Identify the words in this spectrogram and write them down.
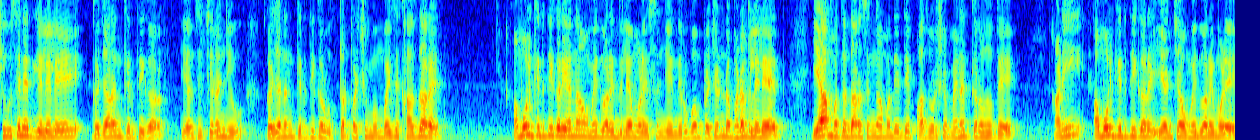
शिवसेनेत गेलेले गजानन कीर्तीकर यांचे चिरंजीव गजानन कीर्तीकर उत्तर पश्चिम मुंबईचे खासदार आहेत. अमोल कीर्तीकर यांना उमेदवारी दिल्यामुळे संजय निरुपम प्रचंड भडकलेले आहेत. या मतदारसंघामध्ये ते पाच वर्ष मेहनत करत होते. आणि अमोल कीर्तीकर यांच्या उमेदवारीमुळे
